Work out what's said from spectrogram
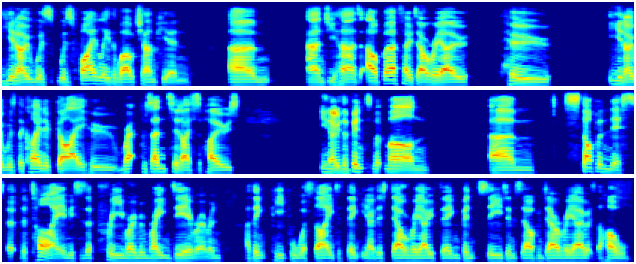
you know, was was finally the world champion. Um, and you had Alberto Del Rio, who, you know, was the kind of guy who represented, I suppose, you know, the Vince McMahon um, stubbornness at the time. This is a pre-Roman Reigns era, and I think people were starting to think, you know, this Del Rio thing. Vince sees himself in Del Rio. It's the whole,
